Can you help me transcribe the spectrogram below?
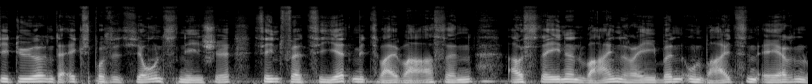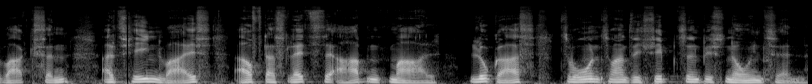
Die Türen der Expositionsnische sind verziert mit zwei Vasen, aus denen Weinreben und Weizenähren wachsen, als Hinweis auf das letzte Abendmahl. Lukas 22, 17 bis 19.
